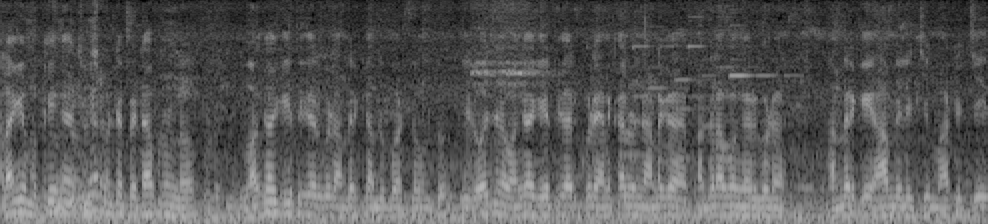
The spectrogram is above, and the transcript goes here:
అలాగే ముఖ్యంగా చూసుకుంటే పిఠాపురంలో వంగా గీత గారు కూడా అందరికీ అందుబాటులో ఉంటూ ఈ రోజున వంగా గీత గారికి కూడా వెనకాల నుండి అండగా పద్మనాభం గారు కూడా అందరికీ హామీలు ఇచ్చి మాట ఇచ్చి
